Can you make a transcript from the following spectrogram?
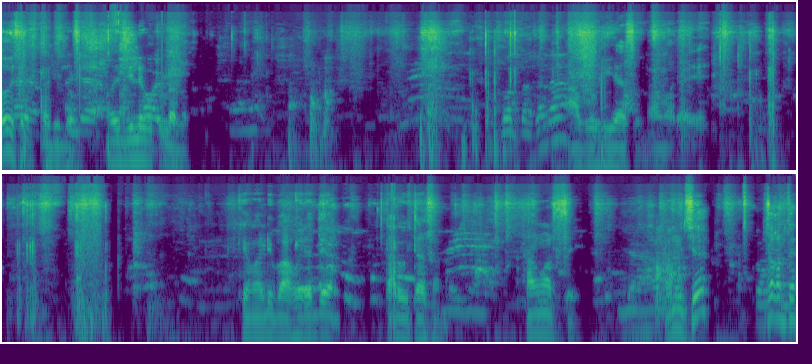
ওই সেট করে দিল ওই দিলে বুতল আলো বলতাছে না আমার ক্যামেরাটি বাহিরে দেন তার উইতাছেন হার মারছে। আমুছে যখন তো।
